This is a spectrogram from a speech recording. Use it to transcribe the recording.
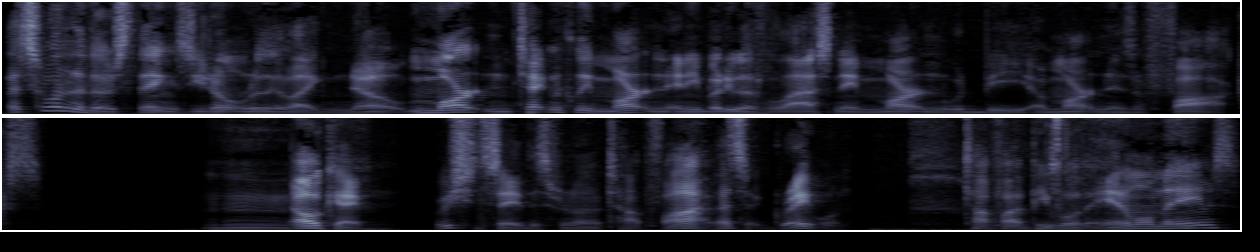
That's one of those things you don't really like know. Martin, technically Martin, anybody with a last name Martin would be a Martin is a fox. Mm. Okay, we should save this for another top five. That's a great one. Top five people with animal names.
